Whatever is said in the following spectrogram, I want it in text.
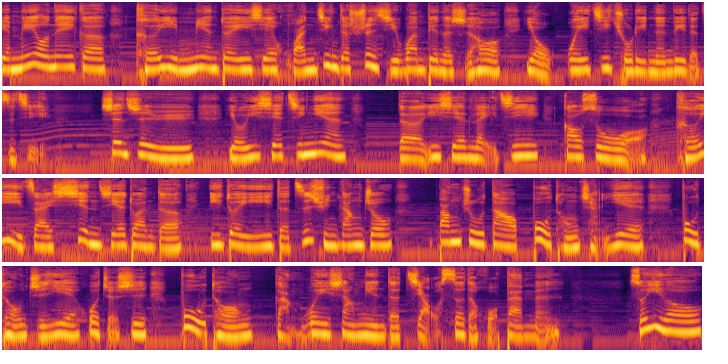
也没有那个可以面对一些环境的瞬息万变的时候有危机处理能力的自己，甚至于有一些经验。的一些累积，告诉我可以在现阶段的一对一的咨询当中，帮助到不同产业、不同职业或者是不同岗位上面的角色的伙伴们。所以喽，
